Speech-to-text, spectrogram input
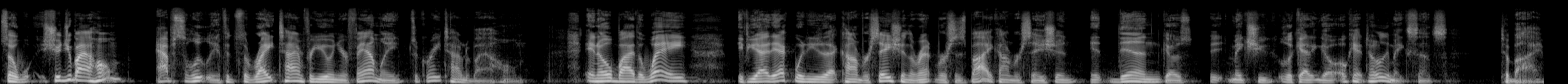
So, should you buy a home? Absolutely. If it's the right time for you and your family, it's a great time to buy a home. And oh, by the way, if you add equity to that conversation, the rent versus buy conversation, it then goes, it makes you look at it and go, okay, it totally makes sense to buy.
